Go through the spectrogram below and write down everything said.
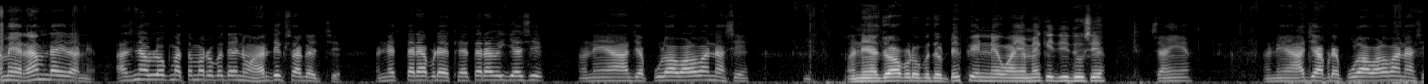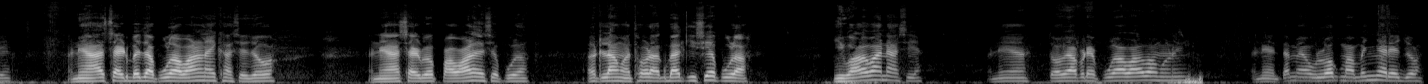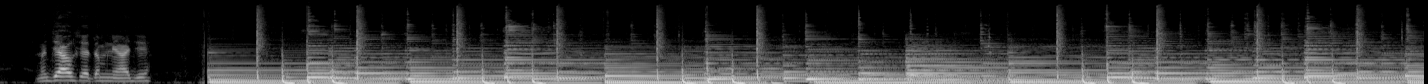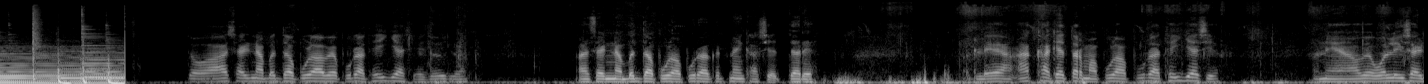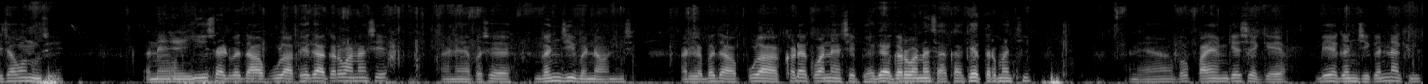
અમે રામ ડાયરાને આજના વ્લોગમાં તમારું બધાનું હાર્દિક સ્વાગત છે. અને અત્યારે આપણે ખેતર આવી ગયા છીએ અને આ જે પૂળા વાળવાના છે, અને જો આપણું બધું ટિફિન ને એવું અહીંયા મેકી દીધું છે અહીંયા અને આજે આપણે પૂળા વાળવાના છે. અને આ સાઈડ બધા પૂળા વાળ નાખ્યા છે, જુઓ. અને આ સાઈડ પપ્પા વાળે છે પૂળા. એટલામાં થોડાક બાકી છે પૂળા. એ વાળવાના છે. અને તો હવે આપણે પૂળા વાળવા મળી અને તમે વ્લોગમાં બન્યા રહેજો. મજા આવશે તમને આજે. આ સાઈડના બધા પૂળા હવે પૂરા થઈ ગયા છે, જોઈ લો. આ સાઈડના બધા પૂળા પૂરા કરી નાખ્યા છે અત્યારે. એટલે આખા ખેતરમાં પૂળા પૂરા થઈ ગયા છે. અને હવે ઓલી સાઈડ જવાનું છે. અને એ સાઈડ બધા પૂળા ભેગા કરવાના છે અને પછી ગંજી બનાવવાની છે. એટલે બધા પૂળા ખડકવાના છે, ભેગા કરવાના છે આખા ખેતરમાંથી. અને પપ્પા એમ કહે છે કે બે ગંજી કરી નાખવી,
